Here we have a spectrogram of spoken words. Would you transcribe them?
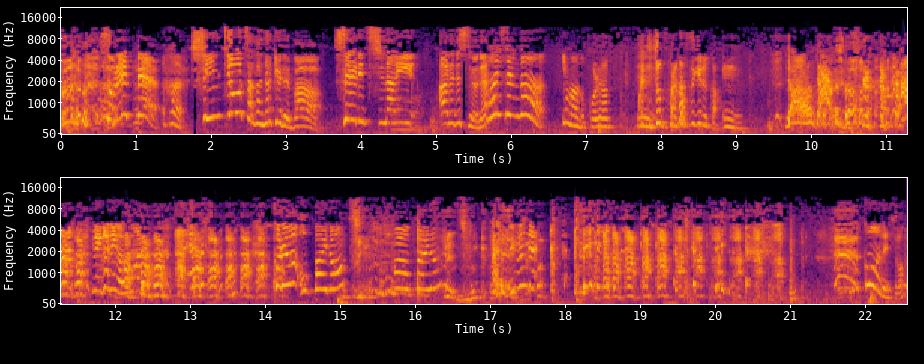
それって、はい。身長差がなければ成立しない、あれですよね。対戦が、今のこれは、ちょっと高すぎるか。うん。ドーンドーンメガネが埋まる。これはおっぱいドンこれおっぱいドン自分かあ、自分で。こうでしょ？うん。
